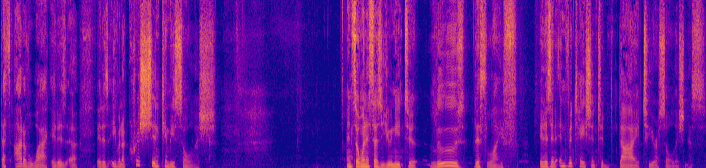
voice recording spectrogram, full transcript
that's out of whack. It is, a, it is even a Christian can be soulish. And so when it says you need to lose this life, it is an invitation to die to your soulishness.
